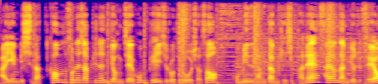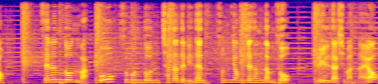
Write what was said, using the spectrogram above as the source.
imbc.com 손에 잡히는 경제 홈페이지로 들어오셔서 고민 상담 게시판에 사연 남겨주세요. 새는 돈 맞고 숨은 돈 찾아드리는 손경제 상담소. 내일 다시 만나요.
